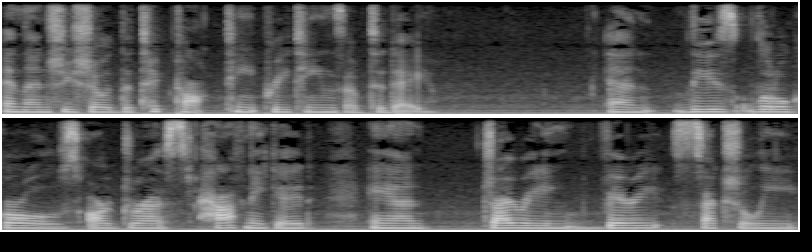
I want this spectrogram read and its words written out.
And then she showed the TikTok teen, preteens of today. And these little girls are dressed half naked and gyrating very sexually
